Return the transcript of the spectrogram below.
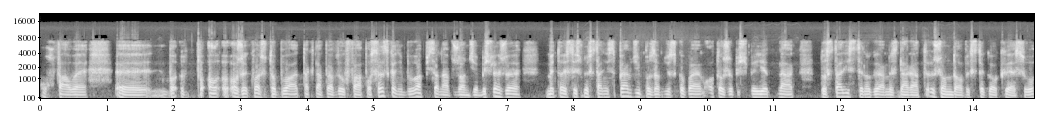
uchwałę, e, bo, o, orzekła, że to była tak naprawdę uchwała poselska, nie była pisana w rządzie. Myślę, że my to jesteśmy w stanie sprawdzić, bo zawnioskowałem o to, żebyśmy jednak dostali stenogramy z narad rządowych z tego okresu,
